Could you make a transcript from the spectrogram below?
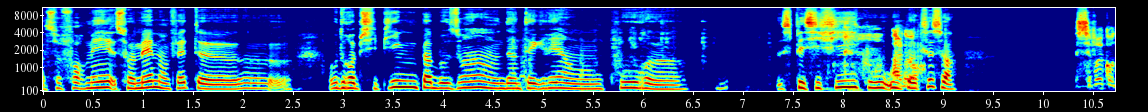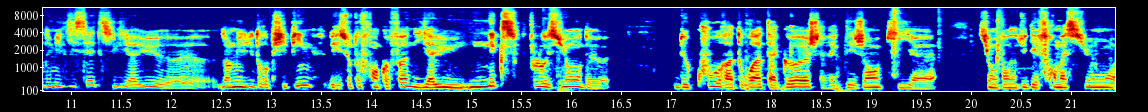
se former soi-même en fait euh, au dropshipping, pas besoin d'intégrer un cours euh, spécifique ou, ou Alors, quoi que ce soit. C'est vrai qu'en 2017, il y a eu, euh, dans le milieu du dropshipping, et surtout francophone, il y a eu une explosion de, de cours à droite, à gauche, avec des gens qui, qui ont vendu des formations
